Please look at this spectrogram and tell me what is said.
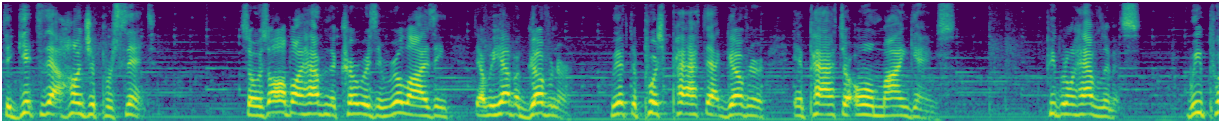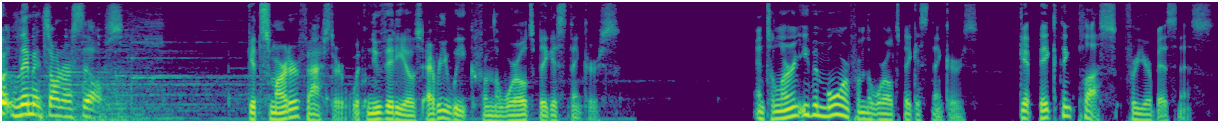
to get to that 100%. So it's all about having the courage and realizing that we have a governor. We have to push past that governor and past our own mind games. People don't have limits. We put limits on ourselves. Get smarter faster with new videos every week from the world's biggest thinkers. And to learn even more from the world's biggest thinkers, get Big Think Plus for your business.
